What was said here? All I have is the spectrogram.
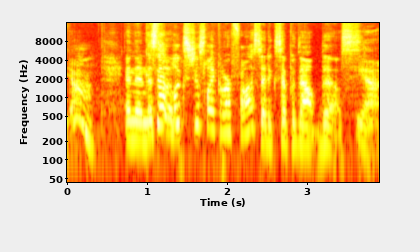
Yeah. And then Because that little- looks just like our faucet, except without this. Yeah.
